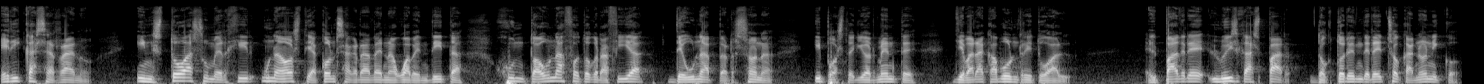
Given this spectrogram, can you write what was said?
Erika Serrano instó a sumergir una hostia consagrada en agua bendita junto a una fotografía de una persona y posteriormente llevar a cabo un ritual. El padre Luis Gaspar, doctor en Derecho Canónico,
